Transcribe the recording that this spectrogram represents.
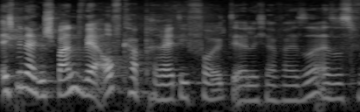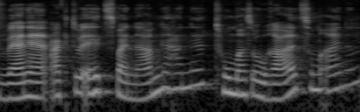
Ich bin ja gespannt, wer auf Capretti folgt, ehrlicherweise. Also es werden ja aktuell zwei Namen gehandelt. Thomas Oral zum einen.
